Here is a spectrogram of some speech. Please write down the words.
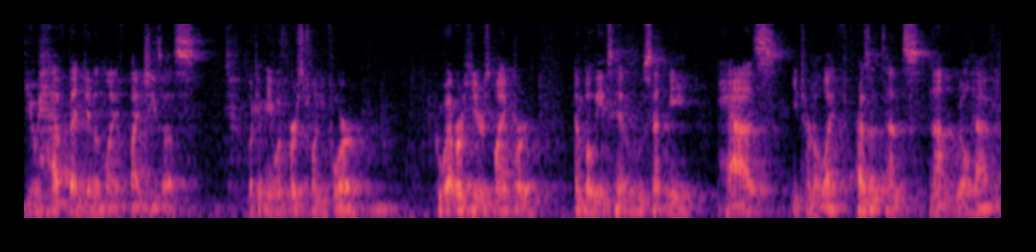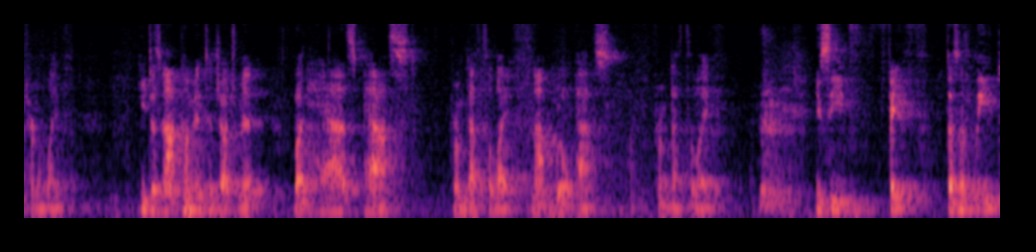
you have been given life by Jesus. Look at me with verse 24. Whoever hears my word and believes him who sent me has eternal life. Present tense, not will have eternal life. He does not come into judgment, but has passed from death to life, not will pass from death to life. You see, faith doesn't lead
